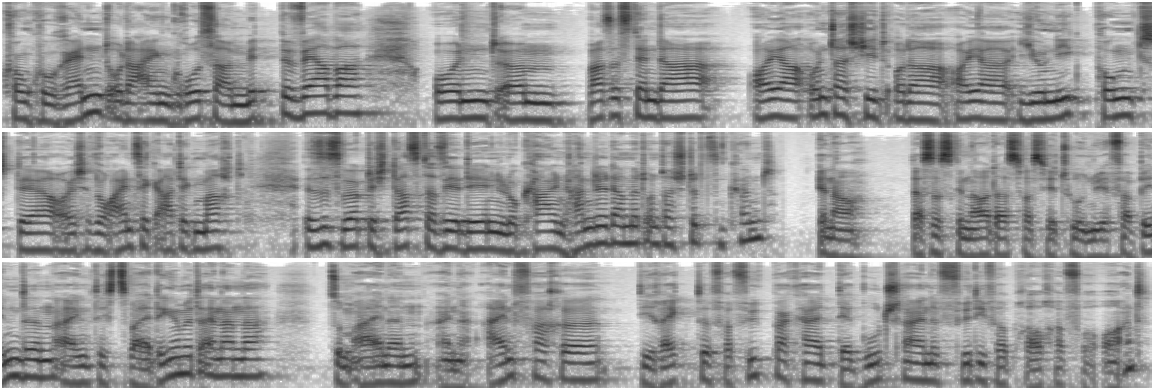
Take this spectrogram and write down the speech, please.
Konkurrent oder ein großer Mitbewerber. Und ähm, was ist denn da euer Unterschied oder euer Unique-Punkt, der euch so einzigartig macht? Ist es wirklich das, dass ihr den lokalen Handel damit unterstützen könnt? Genau. Das ist genau das, was wir tun. Wir verbinden eigentlich zwei Dinge miteinander. Zum einen eine einfache, direkte Verfügbarkeit der Gutscheine für die Verbraucher vor Ort.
